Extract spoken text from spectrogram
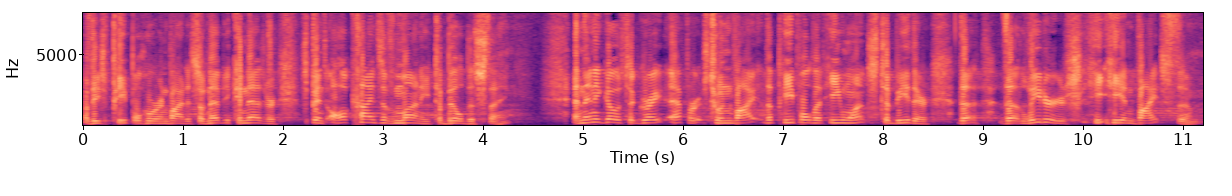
of these people who are invited. So Nebuchadnezzar spends all kinds of money to build this thing. And then he goes to great efforts to invite the people that he wants to be there. The, the leaders, he, he invites them.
